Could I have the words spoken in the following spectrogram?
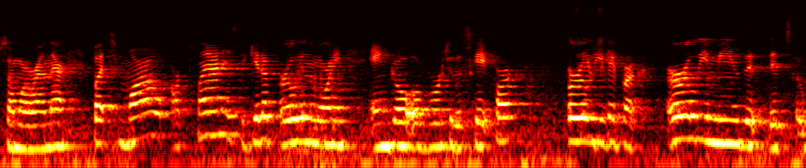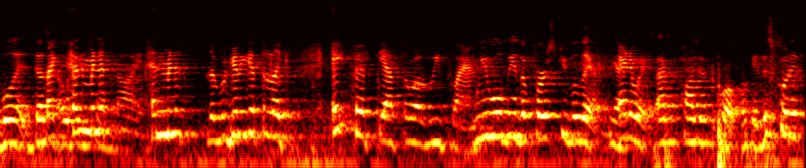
somewhere around there. But tomorrow our plan is to get up early in the morning and go over to the skate park. Early Same skate park. Early means it, it's well it doesn't Like open 10 until minutes. nine. 10 minutes. We're gonna get there like 8:50 after what we planned. We will be the first people there. Yeah. Anyways, I have a positive quote. Okay, this quote is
